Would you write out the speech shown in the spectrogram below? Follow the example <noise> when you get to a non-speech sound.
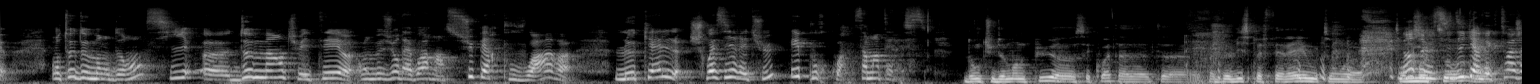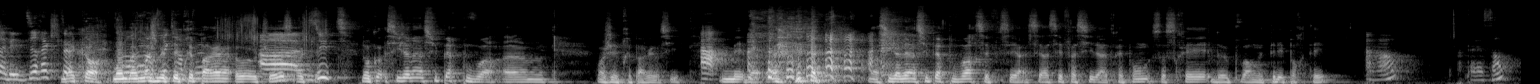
en te demandant si demain tu étais en mesure d'avoir un super pouvoir, lequel choisirais-tu et pourquoi? Ça m'intéresse. Donc tu demandes plus euh, c'est quoi ta, ta, ta, devise préférée ou ton, euh, <laughs> ton Non, je me suis dit qu'avec toi j'allais direct. D'accord. Bon, bah, moi je m'étais préparé peu... autre ah, chose. Zut. Donc si j'avais un super pouvoir, euh, moi j'ai préparé aussi. Ah. Mais bah, <laughs> <laughs> non, si j'avais un super pouvoir, c'est assez, assez facile à te répondre. Ce serait de pouvoir me téléporter. Ah, intéressant.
